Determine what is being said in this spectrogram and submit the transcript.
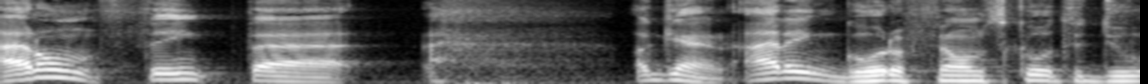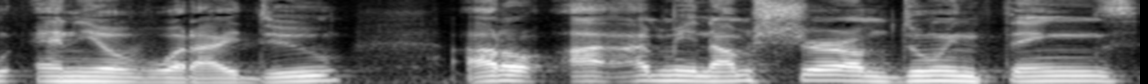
I don't think that, again, I didn't go to film school to do any of what I do. I don't, I, I mean, I'm sure I'm doing things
